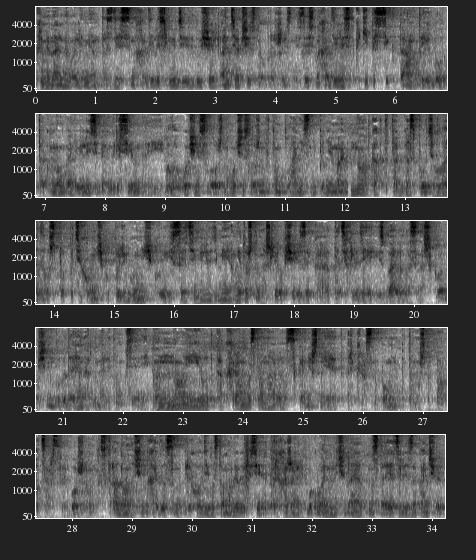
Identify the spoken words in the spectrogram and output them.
криминального элемента. Здесь находились люди, ведущие антиобщественный образ жизни. Здесь находились какие-то сектанты. Их было так много, они вели себя агрессивно, и было очень сложно, очень сложно в том плане с непониманием. Но вот как-то так Господь уладил, что потихонечку, полигонечку и с этими людьми не то, что нашли общий язык, а от этих людей избавилось наше кладбище, ну, благодаря, наверное, молитвам Ксении. Но и вот как храм восстанавливался, конечно, я это прекрасно помню, потому что Папа Царствия Божие, он с утра до ночи находился на приходе и восстанавливали все прихожане, буквально начиная от настоятелей, заканчивая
